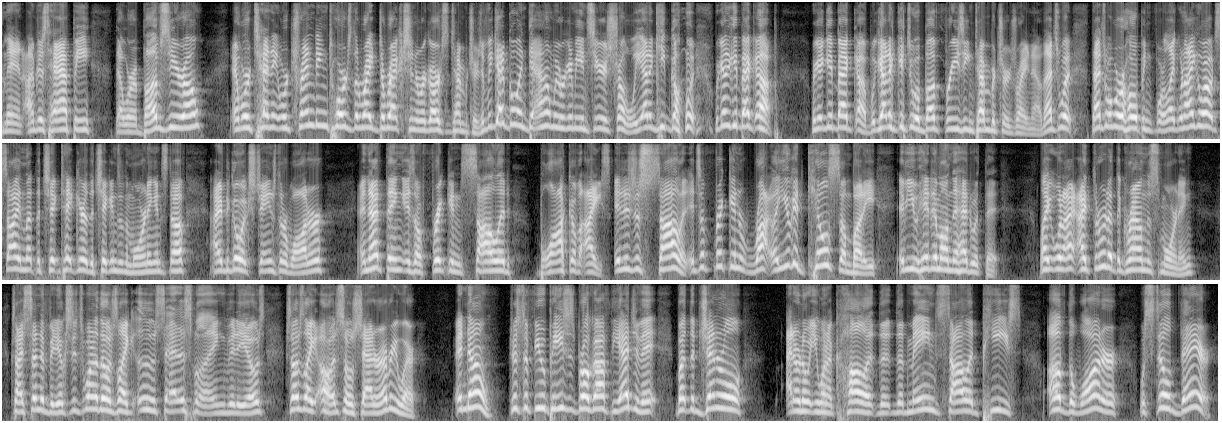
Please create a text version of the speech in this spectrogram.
man, I'm just happy that we're above zero and we're tending we're trending towards the right direction in regards to temperatures. If we kept going down, we were gonna be in serious trouble. We gotta keep going. We gotta get back up. We gotta get back up. We gotta get to above freezing temperatures right now. That's what that's what we're hoping for. Like when I go outside and let the chick take care of the chickens in the morning and stuff, I have to go exchange their water, and that thing is a freaking solid block of ice. It is just solid. It's a freaking rock. Like you could kill somebody if you hit him on the head with it. Like when I, I threw it at the ground this morning, because I sent a video, because it's one of those like, ooh, satisfying videos. So I was like, oh, it's so shatter everywhere. And no, just a few pieces broke off the edge of it, but the general, I don't know what you want to call it, the, the main solid piece of the water was still there.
